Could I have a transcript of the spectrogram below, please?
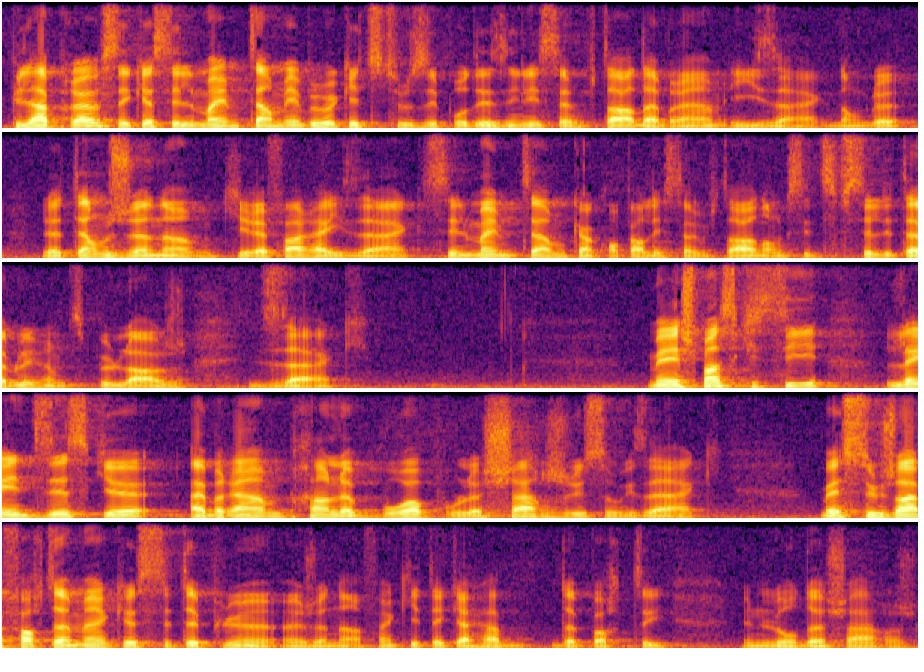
Puis la preuve, c'est que c'est le même terme hébreu qui est utilisé pour désigner les serviteurs d'Abraham et Isaac. Donc le, terme jeune homme qui réfère à Isaac, c'est le même terme quand on parle des serviteurs. Donc c'est difficile d'établir un petit peu l'âge d'Isaac. Mais je pense qu'ici, l'indice que Abraham prend le bois pour le charger sur Isaac mais suggère fortement que ce n'était plus un jeune enfant qui était capable de porter une lourde charge.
